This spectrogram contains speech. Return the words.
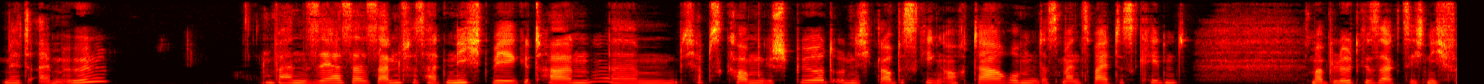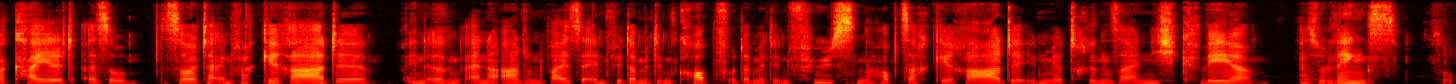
mit einem Öl. War ein sehr, sehr sanftes, hat nicht wehgetan. Ähm, ich habe es kaum gespürt und ich glaube, es ging auch darum, dass mein zweites Kind, mal blöd gesagt, sich nicht verkeilt. Also das sollte einfach gerade in irgendeiner Art und Weise, entweder mit dem Kopf oder mit den Füßen, Hauptsache gerade in mir drin sein, nicht quer, also längs, so.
